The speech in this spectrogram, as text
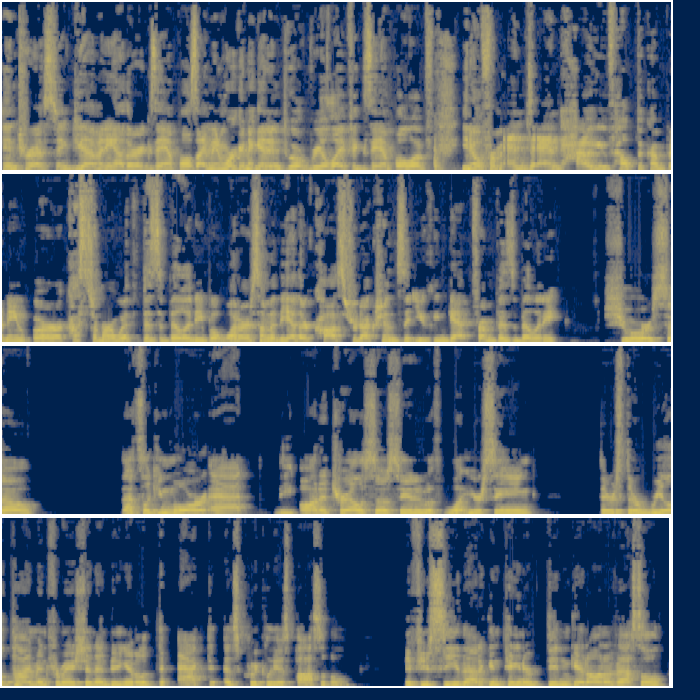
Interesting. Do you have any other examples? I mean, we're going to get into a real life example of, you know, from end to end, how you've helped a company or a customer with visibility. But what are some of the other cost reductions that you can get from visibility? Sure. So that's looking more at the audit trail associated with what you're seeing. There's the real time information and being able to act as quickly as possible. If you see that a container didn't get on a vessel,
